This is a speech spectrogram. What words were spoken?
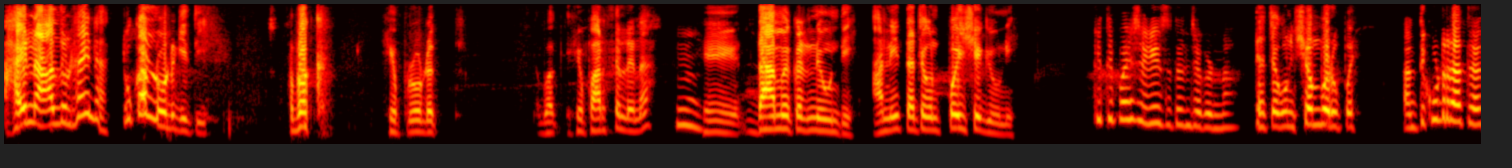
आहे ना अजून आहे ना. तू का लोड घेते? बघ हे प्रोडक्ट बघ हे पार्सल आहे ना हम्म. हे दामेकडे नेऊन दे आणि त्याच्याकडून पैसे घेऊन ये. किती पैसे घ्यायचे त्यांच्याकडनं? त्याच्याकडून शंभर रुपये. आणि ते कुठे राहतात?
